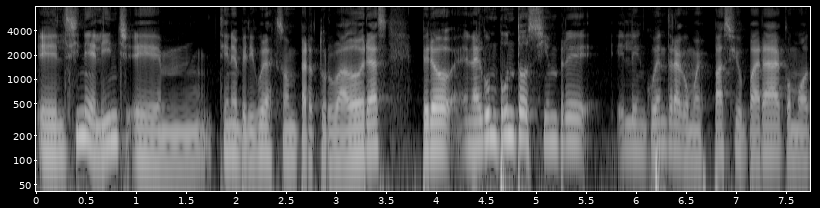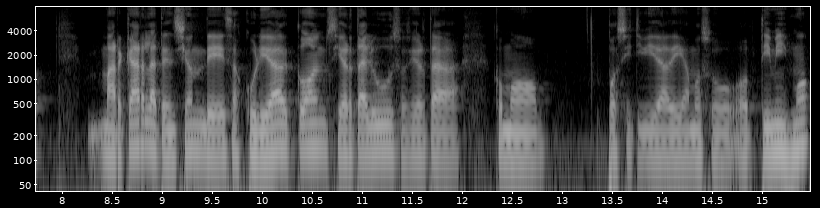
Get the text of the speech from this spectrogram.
El cine de Lynch em, tiene películas que son perturbadoras, pero en algún punto siempre él encuentra como espacio para como marcar la tensión de esa oscuridad con cierta luz o cierta como positividad, digamos, o optimismo.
